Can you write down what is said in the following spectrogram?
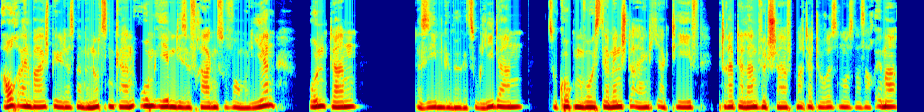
Auch ein Beispiel, das man benutzen kann, um eben diese Fragen zu formulieren und dann das Siebengebirge zu gliedern, zu gucken, wo ist der Mensch da eigentlich aktiv, betreibt er Landwirtschaft, macht er Tourismus, was auch immer.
